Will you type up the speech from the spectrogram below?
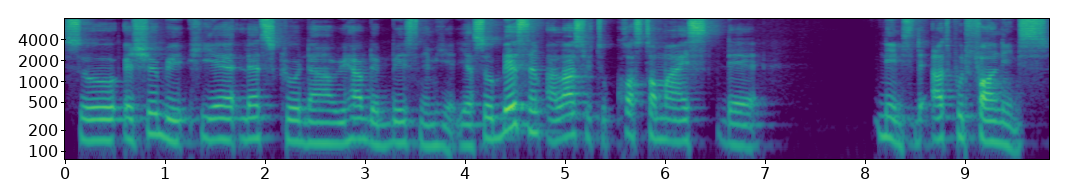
So it should be here. Let's scroll down. We have the base name here. Yeah, so base name allows you to customize the names, the output file names.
